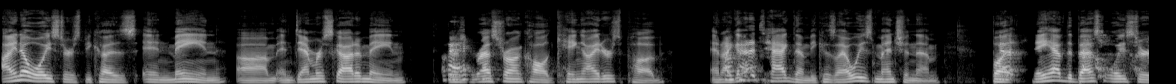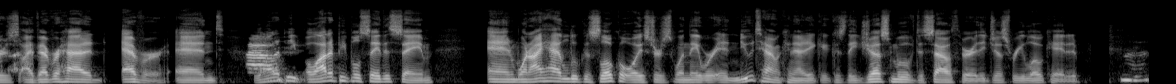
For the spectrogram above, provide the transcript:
I know oysters because in Maine, um, in Damariscotta, Maine, okay. there's a restaurant called King Eider's Pub, and okay. I got to tag them because I always mention them. But yeah. they have the best oysters I've ever had ever, and wow. a lot of people, a lot of people say the same. And when I had Lucas Local oysters when they were in Newtown, Connecticut, because they just moved to Southbury, they just relocated. Mm-hmm.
